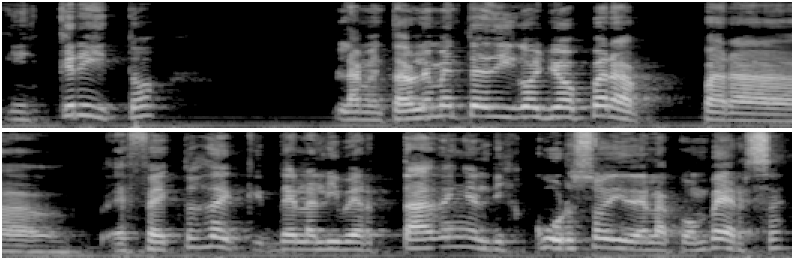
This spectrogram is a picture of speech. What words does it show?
inscrito, lamentablemente digo yo, para, para efectos de, de la libertad en el discurso y de la conversa,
